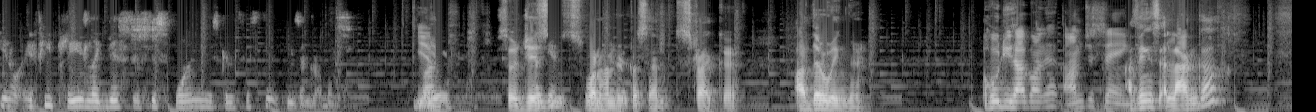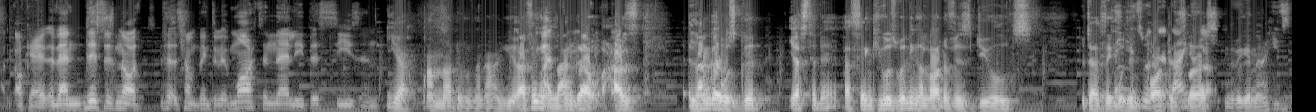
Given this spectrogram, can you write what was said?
you know, if he plays like this, if this form is consistent, he's undroppable. Yeah. But so Jesus, one hundred percent striker. Other winger, Who do you have on that? I'm just saying. I think it's Elanga. Okay, then this is not something to be. Martinelli this season. Yeah, I'm not even gonna argue. I think I Elanga think- has Elanga was good yesterday. I think he was winning a lot of his duels, which I The think was thing is important for us in the beginning. He's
